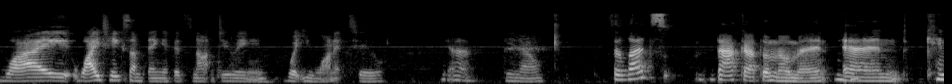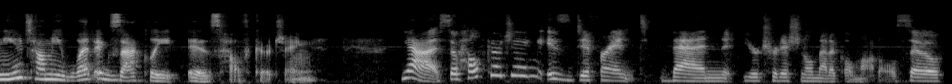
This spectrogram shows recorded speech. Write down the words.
why why take something if it's not doing what you want it to? Yeah. You know? So let's back up a moment mm-hmm. and can you tell me what exactly is health coaching yeah, so health coaching is different than your traditional medical model. So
